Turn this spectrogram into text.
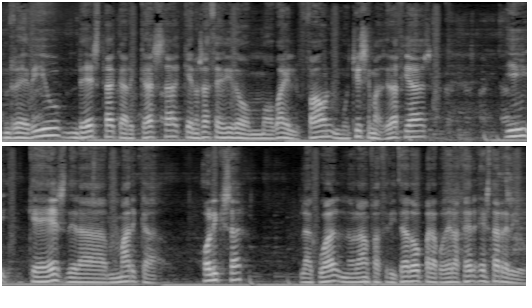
review de esta carcasa que nos ha cedido Mobile Phone. Muchísimas gracias. Y que es de la marca Olixar, la cual nos la han facilitado para poder hacer esta review.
